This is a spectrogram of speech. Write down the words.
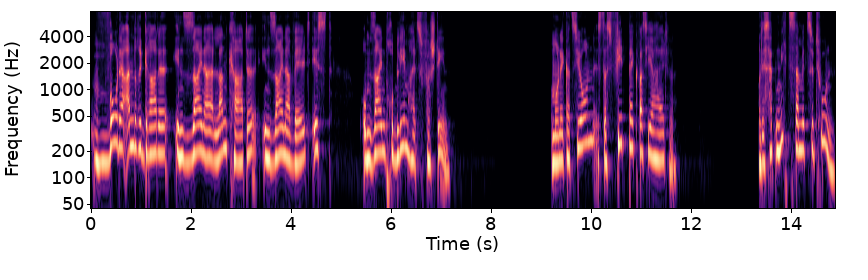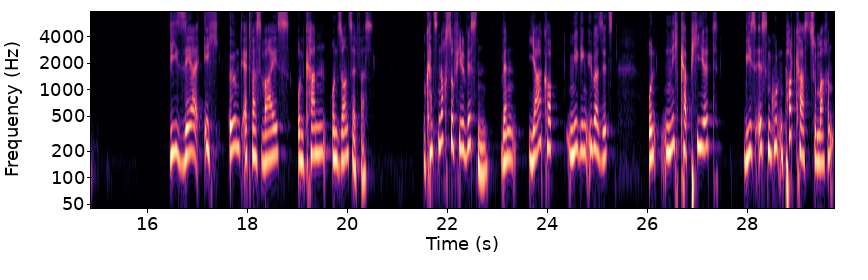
wo der andere gerade in seiner Landkarte, in seiner Welt ist, um sein Problem halt zu verstehen. Kommunikation ist das Feedback, was ich erhalte. Und es hat nichts damit zu tun, wie sehr ich irgendetwas weiß und kann und sonst etwas. Du kannst noch so viel wissen, wenn Jakob mir gegenüber sitzt und nicht kapiert, wie es ist, einen guten Podcast zu machen,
